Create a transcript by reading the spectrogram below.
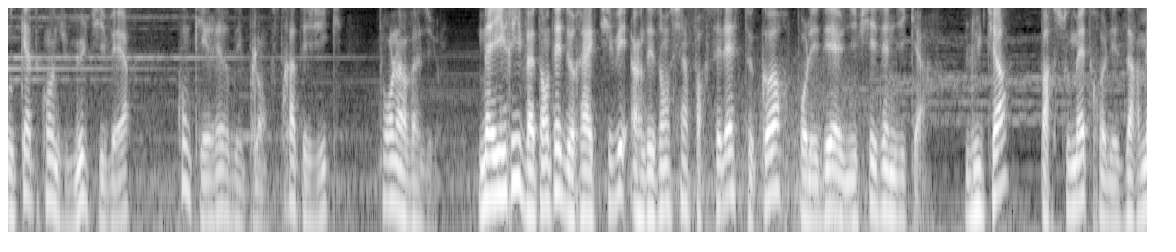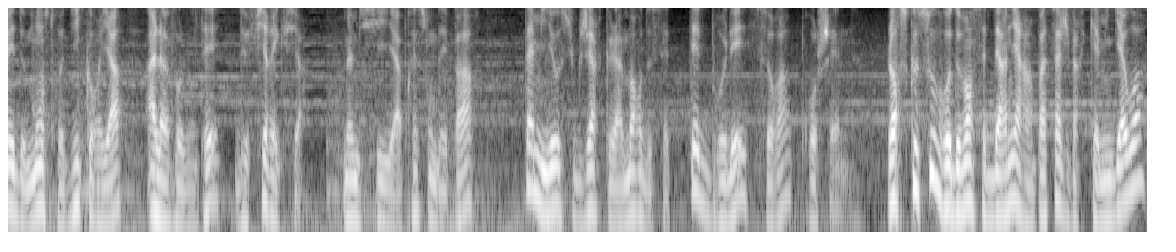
aux quatre coins du multivers conquérir des plans stratégiques pour l'invasion. Nairi va tenter de réactiver un des anciens forts célestes corps pour l'aider à unifier Zendikar. Lucas par soumettre les armées de monstres d'Ikoria à la volonté de Phyrexia, même si après son départ, Tamio suggère que la mort de cette tête brûlée sera prochaine. Lorsque s'ouvre devant cette dernière un passage vers Kamigawa,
